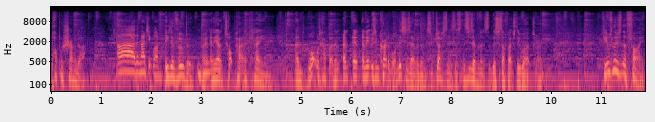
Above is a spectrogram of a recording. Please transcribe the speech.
Papa Shango. Ah, the magic one. He's a voodoo, Mm-hmm. right? and he had a top hat and a cane. And what would happen, and, and, and, it was incredible, and this is evidence, if Justin is listening, this is evidence that this stuff actually works, right? If he was losing a fight,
